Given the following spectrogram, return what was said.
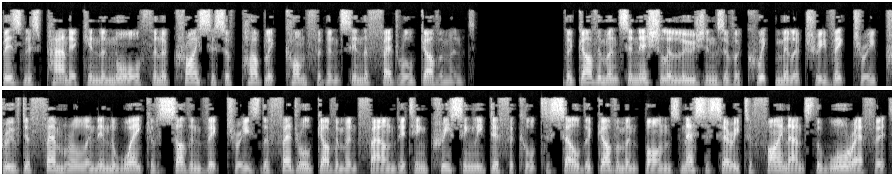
business panic in the North and a crisis of public confidence in the federal government. The government's initial illusions of a quick military victory proved ephemeral and in the wake of Southern victories the federal government found it increasingly difficult to sell the government bonds necessary to finance the war effort.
